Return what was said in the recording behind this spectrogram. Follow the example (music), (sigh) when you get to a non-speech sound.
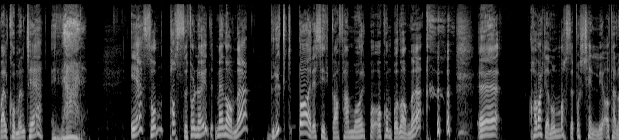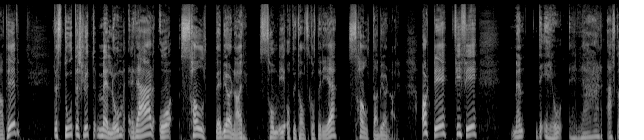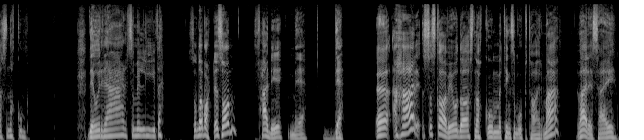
velkommen til Ræl. Er sånn passe fornøyd med navnet. Brukt bare ca. fem år på å komme på navnet. (laughs) eh, har vært gjennom masse forskjellige alternativ. Det sto til slutt mellom ræl og salte bjørnar, som i 80-tallsgodteriet Salta bjørnar. Artig, fiffig, men det er jo ræl jeg skal snakke om. Det er jo ræl som er livet. Så da ble det sånn. Ferdig med det. Eh, her så skal vi jo da snakke om ting som opptar meg, være seg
